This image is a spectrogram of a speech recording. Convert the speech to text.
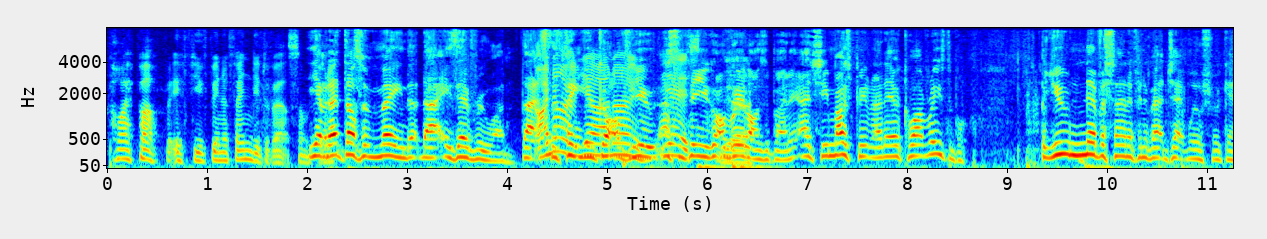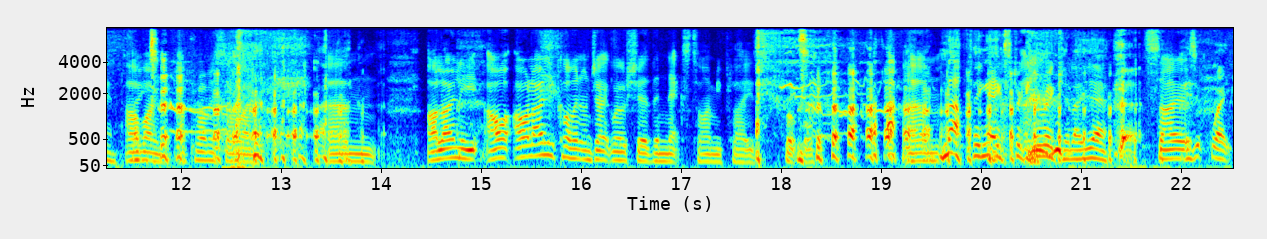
pipe up if you've been offended about something. Yeah, but that doesn't mean that that is everyone. That's I the know, thing yeah, you've got to view. That's the thing you've got to Yeah. realise about it. Actually, most people out there are quite reasonable. But you never say anything about Jack Wilshere again. I won't. I promise I won't. Um, I'll only I'll, I'll only comment on Jack Wilshere the next time he plays football. Nothing extracurricular, yeah. So Is it, wait,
